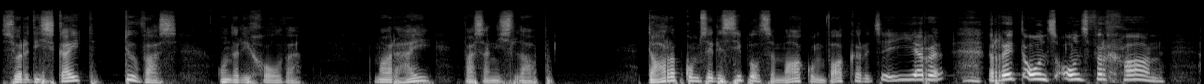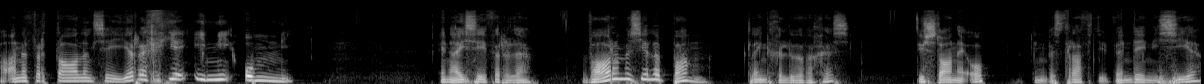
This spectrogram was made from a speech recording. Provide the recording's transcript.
sodat die skei toe was onder die golwe. Maar hy was aan die slaap. Daarop kom sy disippels en maak hom wakker en sê: "Here, red ons, ons vergaan." 'n Ander vertaling sê: "Here, gee U nie om nie." En hy sê vir hulle: "Waarom is julle bang, klein gelowiges?" Toe staan hy op en bestraf die winde en die see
